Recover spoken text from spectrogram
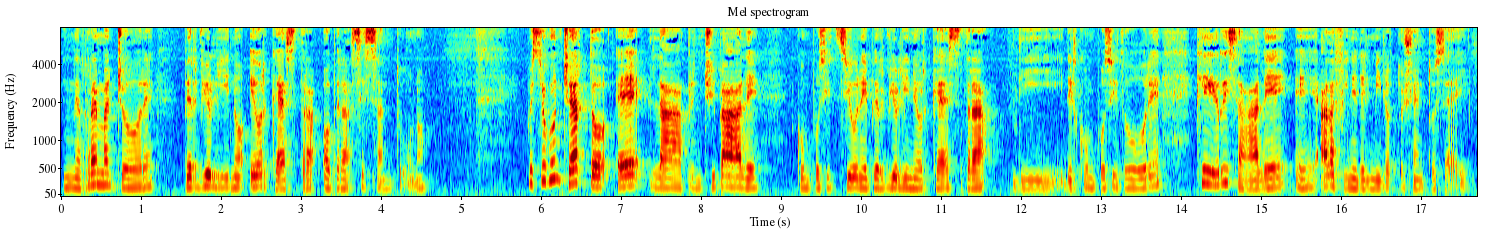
in Re maggiore per violino e orchestra opera 61. Questo concerto è la principale composizione per violino e orchestra di, del compositore che risale eh, alla fine del 1806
